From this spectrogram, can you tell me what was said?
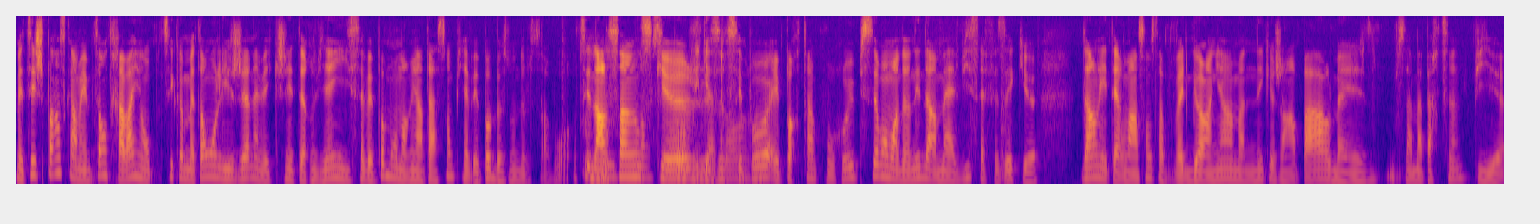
Mais tu sais, je pense qu'en même temps, on- tu sais, comme mettons les jeunes avec qui j'interviens, ils savaient pas mon orientation puis ils n'avaient pas besoin de le savoir. Tu sais, dans le Mhm. sens Non, que, je veux dire, c'est pas important pour eux. Puis ça, à un moment donné, dans ma vie, ça faisait que dans l'intervention, ça pouvait être gagnant à un moment donné que j'en parle, mais ça m'appartient. Puis euh,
